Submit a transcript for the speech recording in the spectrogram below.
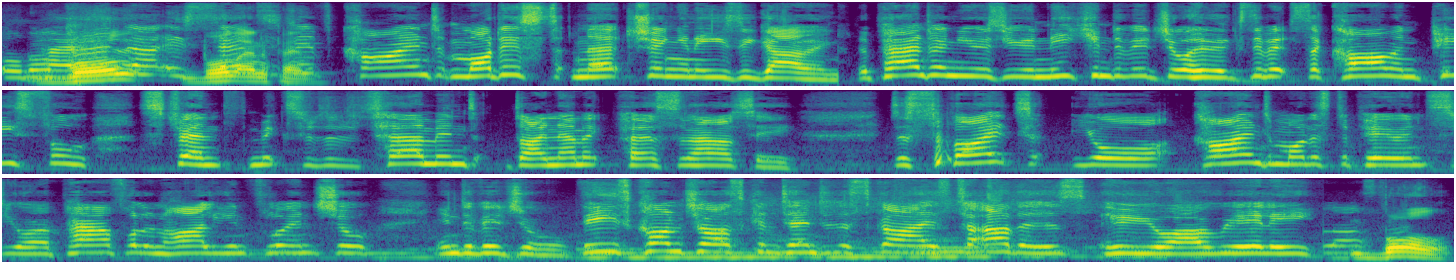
Or Well, panda. Bull- panda is bull and sensitive, kind, modest, nurturing, and easygoing. The panda in you is a unique individual who exhibits a calm and peaceful strength mixed with a determined, dynamic personality. Despite your kind, modest appearance, you're a powerful and highly influential individual. These contrasts can tend to disguise to others who you are really. Bull.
